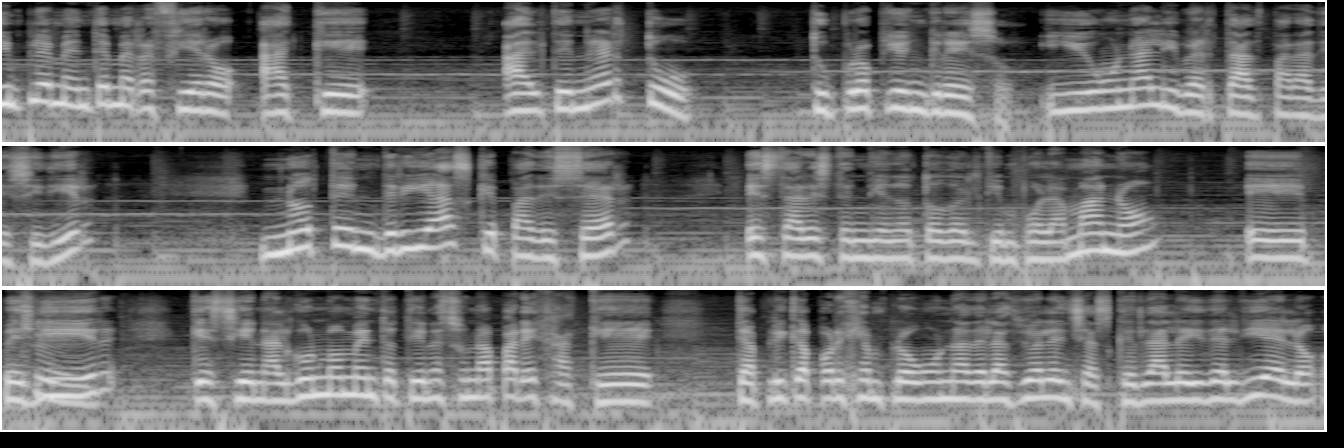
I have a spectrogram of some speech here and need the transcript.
Simplemente me refiero a que al tener tú tu propio ingreso y una libertad para decidir, no tendrías que padecer estar extendiendo todo el tiempo la mano, eh, pedir que si en algún momento tienes una pareja que te aplica, por ejemplo, una de las violencias, que es la ley del hielo,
